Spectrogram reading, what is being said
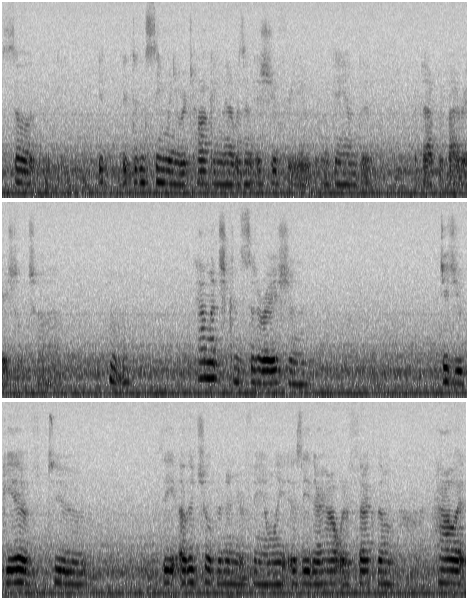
So it, it didn't seem when you were talking that it was an issue for you Dan to adopt a biracial child. Mm-mm. How much consideration did you give to the other children in your family as either how it would affect them, how it,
